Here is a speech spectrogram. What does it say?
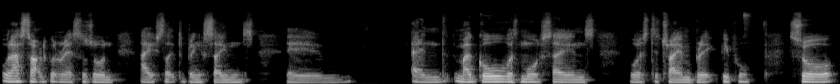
when I started going to WrestleZone, I used to like to bring signs. Um, and my goal with most signs was to try and break people. So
